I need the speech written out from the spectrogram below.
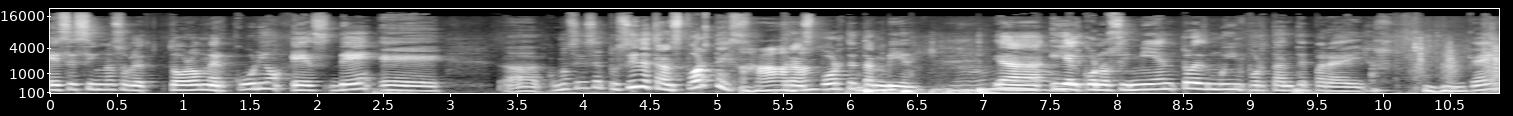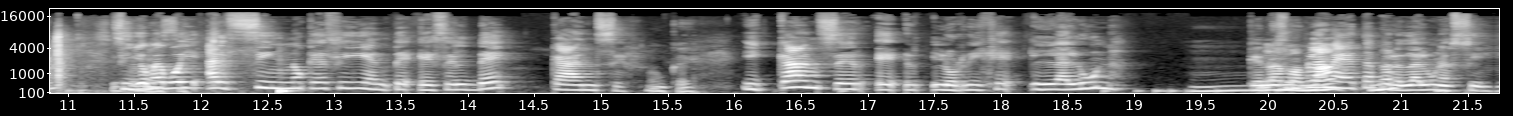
Ese signo, sobre todo Mercurio, es de eh, Ah, ¿cómo se dice? Pues sí, de transportes. Transporte también. Y el conocimiento es muy importante para ellos. si yo me voy al signo que es siguiente, es el de cáncer. Y cáncer eh, lo rige la luna. Mm, que no es un planeta, pero es la luna, sí.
